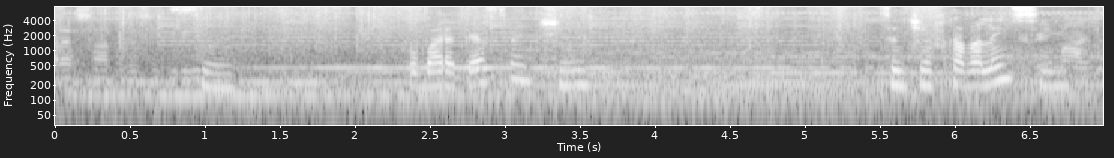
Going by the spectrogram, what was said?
Roubaram a santa dessa igreja. Sim. Roubaram até a Santinha. Santinha ficava lá em cima.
